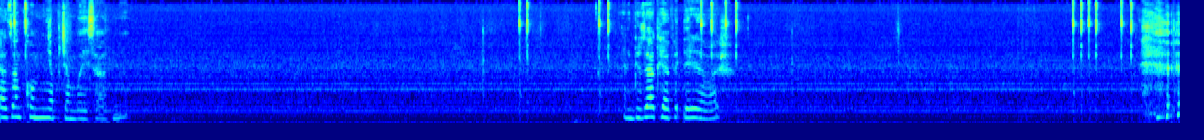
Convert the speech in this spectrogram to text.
Birazdan kombin yapacağım bu hesabımı. Yani güzel kıyafetleri de var.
